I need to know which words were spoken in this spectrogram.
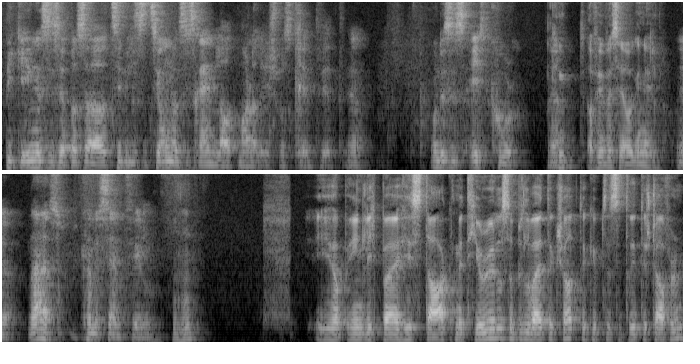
begegnen sie sich bei so einer Zivilisation, das ist rein lautmalerisch, was geredet wird. Ja. Und es ist echt cool. Ja. Klingt auf jeden Fall sehr originell. Ja. Nein, das kann ich sehr empfehlen. Ich habe ähnlich bei His Dark Materials ein bisschen weitergeschaut. Da gibt es die dritte Staffel.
